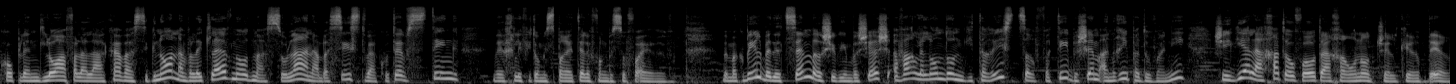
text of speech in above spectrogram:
קופלנד לא עף על הלהקה והסגנון, אבל התלהב מאוד מהסולן, הבסיסט והכותב סטינג, והחליף איתו מספרי טלפון בסוף הערב. במקביל, בדצמבר 76 עבר ללונדון גיטריסט צרפתי בשם אנרי פדובני, שהגיע לאחת ההופעות האחרונות של Curved Air.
